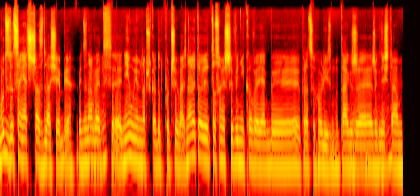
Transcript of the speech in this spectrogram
móc doceniać czas dla siebie, więc nawet e, nie umiem na przykład odpoczywać, no ale to, to są jeszcze wynikowe jakby pracoholizmu, tak, że, że gdzieś tam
